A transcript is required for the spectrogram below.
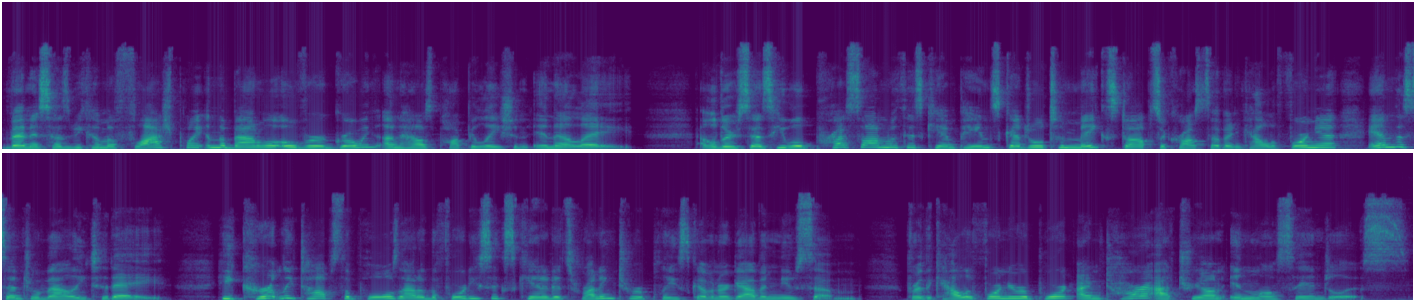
Venice has become a flashpoint in the battle over a growing unhoused population in LA. Elder says he will press on with his campaign schedule to make stops across Southern California and the Central Valley today. He currently tops the polls out of the 46 candidates running to replace Governor Gavin Newsom. For the California Report, I'm Tara Atrian in Los Angeles.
